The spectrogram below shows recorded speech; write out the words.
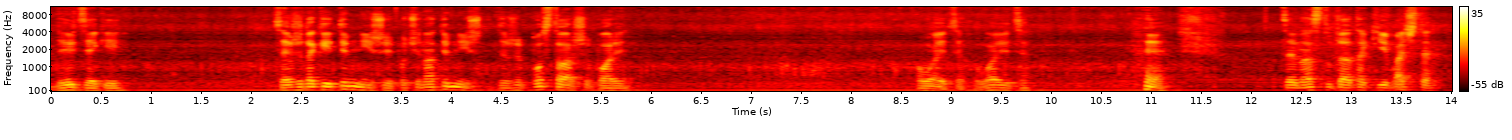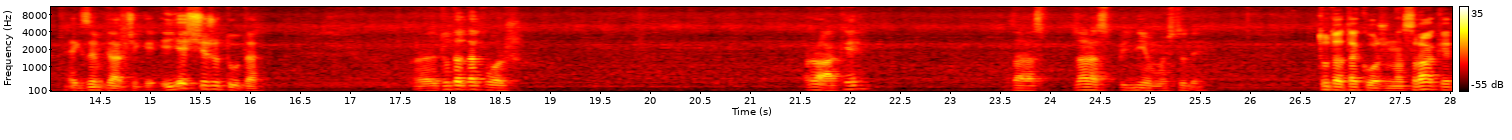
Дивіться, який. Це вже такий темніший, починає темнішити. Це вже постарший парень. Ховається, ховається. Хе. Це в нас тут такі, бачите, екземплярчики. І є ще ж тут. Е, Тут також раки. Зараз, зараз піднімемось туди. Тут також у нас раки.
